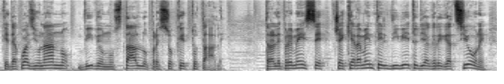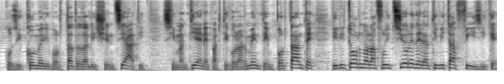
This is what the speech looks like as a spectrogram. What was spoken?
che da quasi un anno vive uno stallo pressoché totale. Tra le premesse c'è chiaramente il divieto di aggregazione, così come riportato dagli scienziati. Si mantiene particolarmente importante il ritorno alla fruizione delle attività fisiche,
